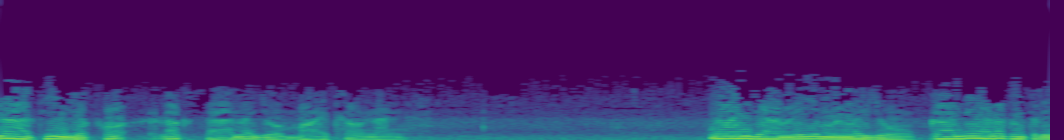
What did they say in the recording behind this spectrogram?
หน้าที่เฉพาะรักษานโยบายเท่านั้น งานอย่างนี้มันไม่อยู่ การที่รัฐมนตรี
